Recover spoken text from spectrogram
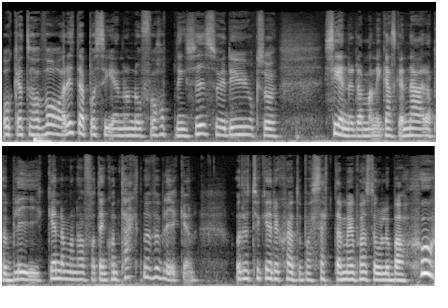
Och att ha varit där på scenen och förhoppningsvis så är det ju också scener där man är ganska nära publiken, där man har fått en kontakt med publiken. Och då tycker jag det är skönt att bara sätta mig på en stol och bara huh!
